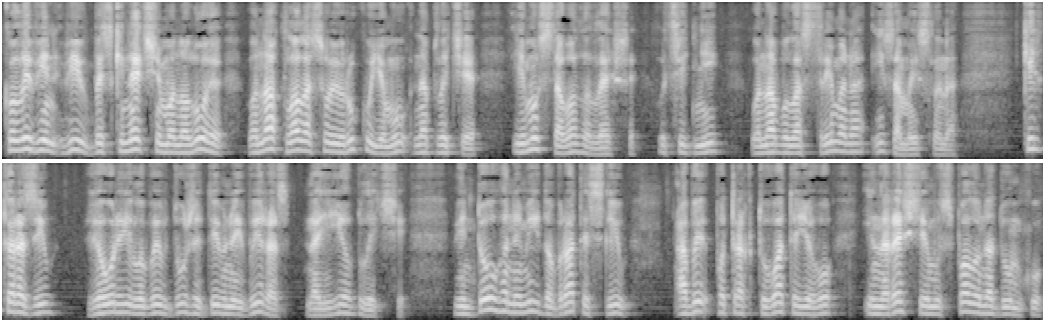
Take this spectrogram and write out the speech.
Коли він вів безкінечні монологи, вона клала свою руку йому на плече, йому ставало легше. У ці дні вона була стримана і замислена. Кілька разів Георгій ловив дуже дивний вираз на її обличчі. Він довго не міг добрати слів, аби потрактувати його, і нарешті йому спало на думку.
